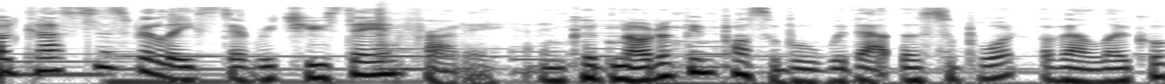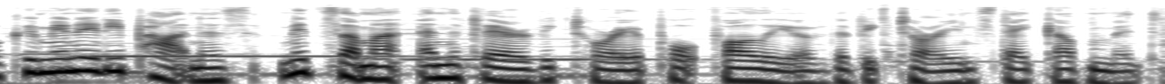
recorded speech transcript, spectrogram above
podcast is released every Tuesday and Friday and could not have been possible without the support of our local community partners, Midsumma and the Fairer Victoria portfolio of the Victorian State Government.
